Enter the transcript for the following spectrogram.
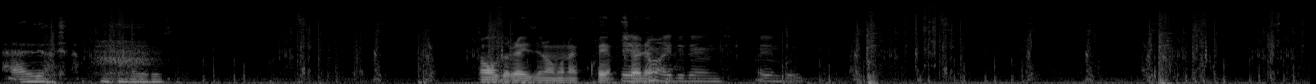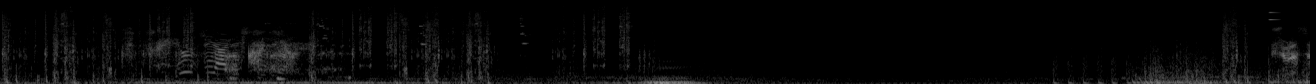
Her yaşta. Ne oldu Raze'in amına koyayım Eh, söyle. no, I didn't. I didn't. Şurası.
